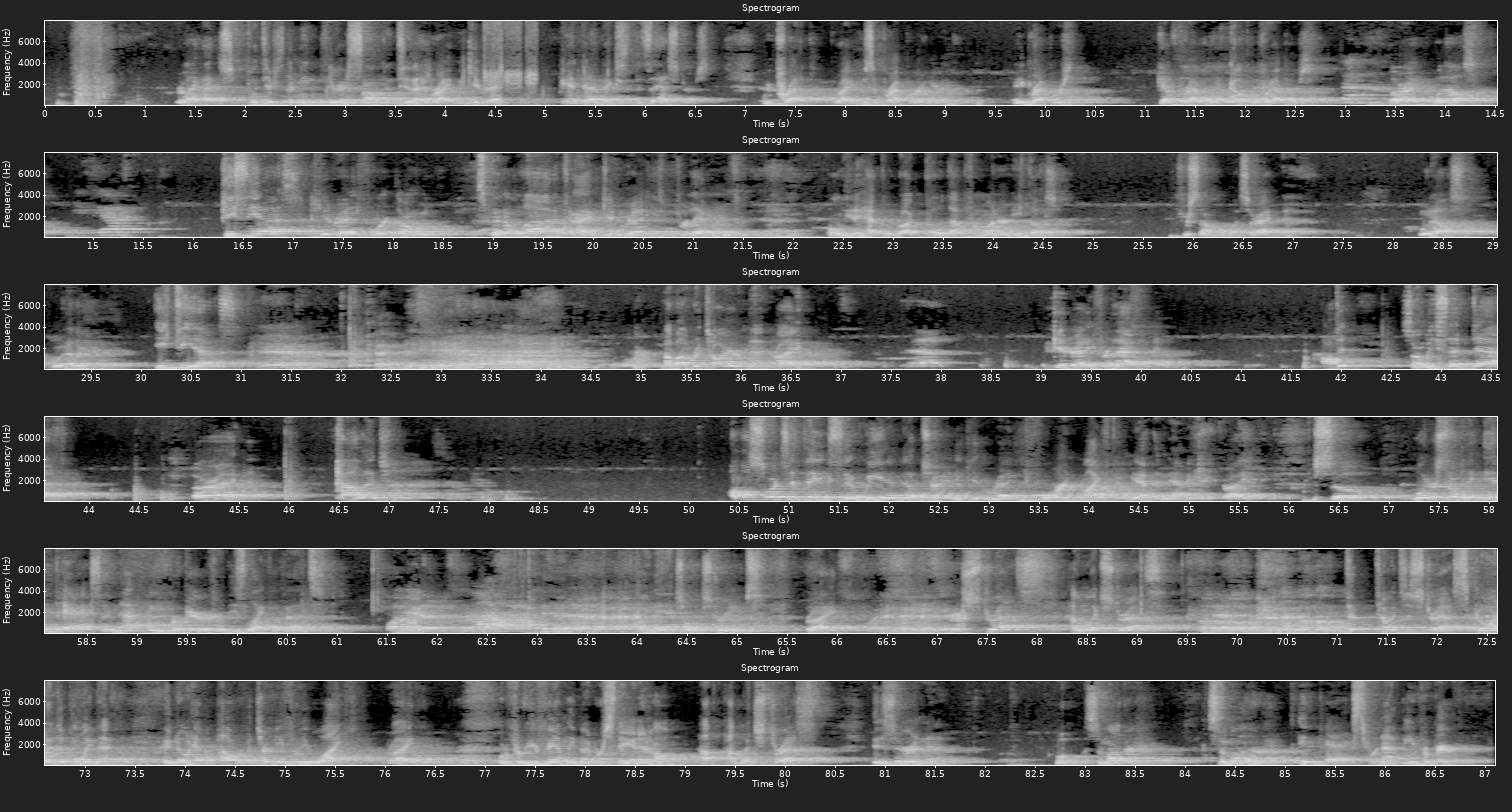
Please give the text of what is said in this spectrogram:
Right? I- But there's, I mean, there is something to that, right? We get ready for pandemics, disasters. We prep, right? Who's a prepper in here? Any preppers? Got a prepper, a couple preppers. All right, what else? PCS, we get ready for it, don't we? Spend a lot of time getting ready for that move, only to have the rug pulled out from underneath us. For some of us, all right? What else? What other? ETS. How about retirement, right? Get ready for that. Di- Somebody said death. All right. College. All sorts of things that we end up trying to get ready for in life that we have to navigate, right? So, what are some of the impacts of not being prepared for these life events? Financial extremes, right? Stress. How much stress? Tons of stress. Go on a deployment and don't have a power of attorney for your wife, right? Or for your family member staying at home. How, how much stress is there in that? Well, some other some other impacts for not being prepared.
